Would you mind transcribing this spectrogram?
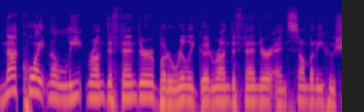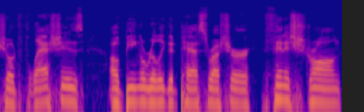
not quite an elite run defender, but a really good run defender and somebody who showed flashes of being a really good pass rusher, finished strong,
